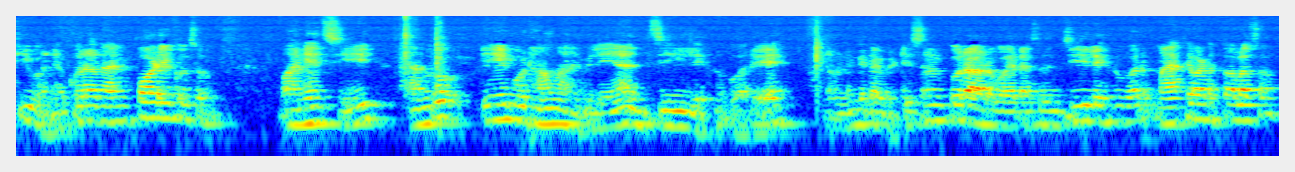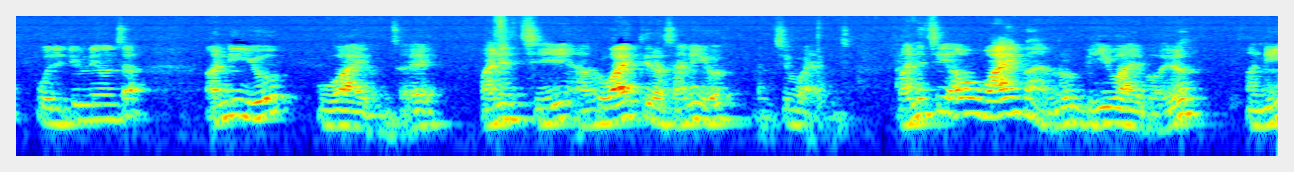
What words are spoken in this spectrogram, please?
टी भन्ने कुरा त हामी पढेको छौँ। भनेपछि हाम्रो एको ठाउँमा हामीले यहाँ जी लेख्नु पऱ्यो। है किनभने ग्राभिटेसन कुराहरू भइरहेको छ। जी लेख्नु पऱ्यो माथिबाट तल छ पोजिटिभ नै हुन्छ अनि यो वाइ हुन्छ है भनेपछि हाम्रो वाइतिर छ नि यो भनेपछि वाइ हुन्छ। भनेपछि अब वाइको हाम्रो भिवाई भयो अनि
